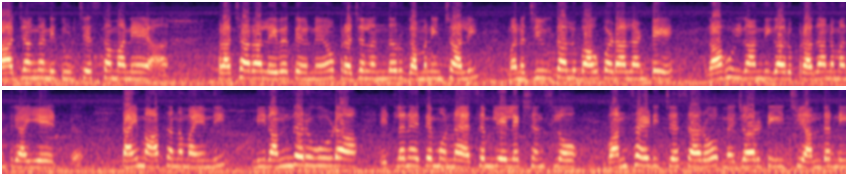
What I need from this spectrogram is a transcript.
రాజ్యాంగాన్ని తుడిచేస్తామనే ప్రచారాలు ఏవైతే ఉన్నాయో ప్రజలందరూ గమనించాలి. మన జీవితాలు బాగుపడాలంటే రాహుల్ గాంధీ గారు ప్రధానమంత్రి అయ్యే టైం ఆసన్నమైంది. మీరందరూ కూడా ఎట్లనైతే మొన్న అసెంబ్లీ ఎలక్షన్స్లో వన్ సైడ్ ఇచ్చేశారో మెజారిటీ ఇచ్చి అందరినీ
